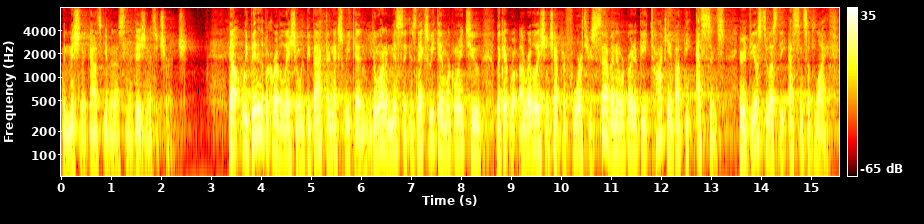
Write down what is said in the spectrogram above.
the mission that God's given us and the vision as a church. Now, we've been in the book of Revelation. We'll be back there next weekend. You don't want to miss it because next weekend we're going to look at uh, Revelation chapter 4 through 7 and we're going to be talking about the essence. It reveals to us the essence of life.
